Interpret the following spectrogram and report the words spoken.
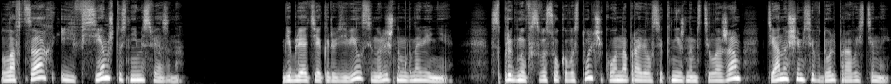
ловцах и всем, что с ними связано». Библиотекарь удивился, но лишь на мгновение. Спрыгнув с высокого стульчика, он направился к книжным стеллажам, тянущимся вдоль правой стены.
